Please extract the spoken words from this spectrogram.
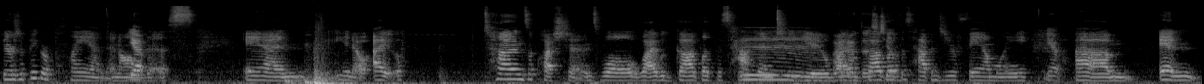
there's a bigger plan in all Yep. this. And, you know, I tons of questions. Well, why would God let this happen to Mm, you? Why would God too. let this happen to your family? Yep. Um, and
